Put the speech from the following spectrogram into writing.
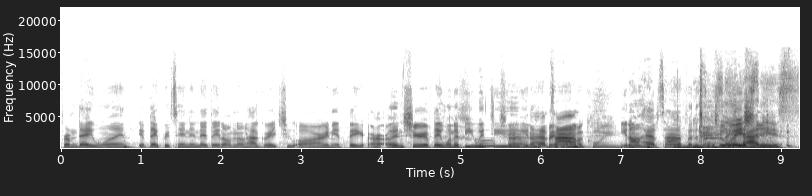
from day one, if they pretending that they don't know how great you are, and if they are unsure if they want to be with you, you don't 'cause have baby, I'm a time. queen. You don't have time for the Goodness. situation.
